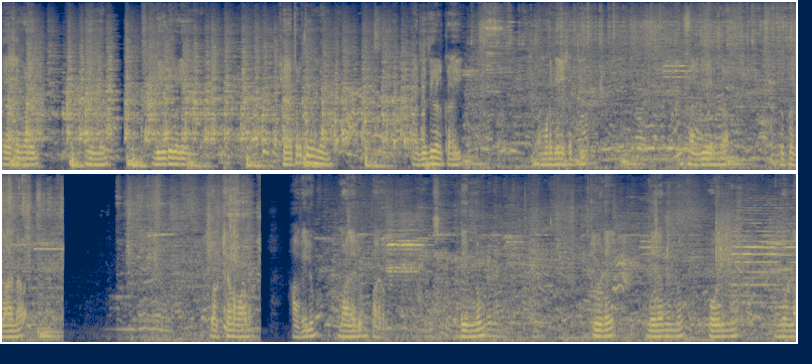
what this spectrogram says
ദേശങ്ങളിൽ നിന്നും വീടുകളിൽ ക്ഷേത്രത്തിൽ നിന്നും അതിഥികൾക്കായി നമ്മുടെ ദേശത്ത് നൽകി വരുന്ന ഒരു പ്രധാന ഭക്ഷണമാണ് അവലും മലരും പഴം. ഇന്നും ഇവിടെ നിലനിന്ന് പോരുന്നു എന്നുള്ള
